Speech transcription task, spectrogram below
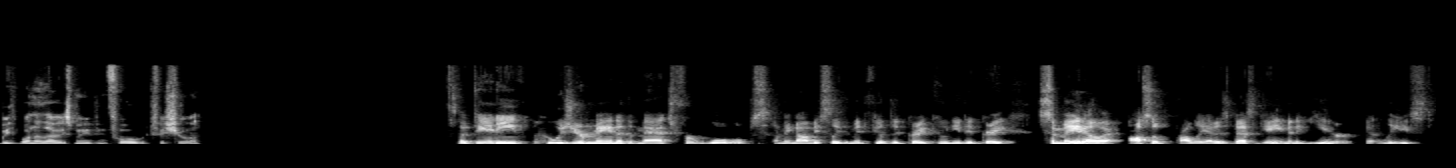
with one of those moving forward for sure. So Danny, who was your man of the match for Wolves? I mean, obviously the midfield did great. Cunha did great. Semedo also probably had his best game in a year at least.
